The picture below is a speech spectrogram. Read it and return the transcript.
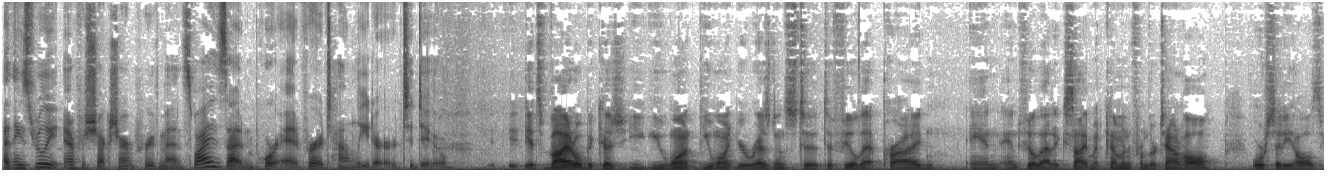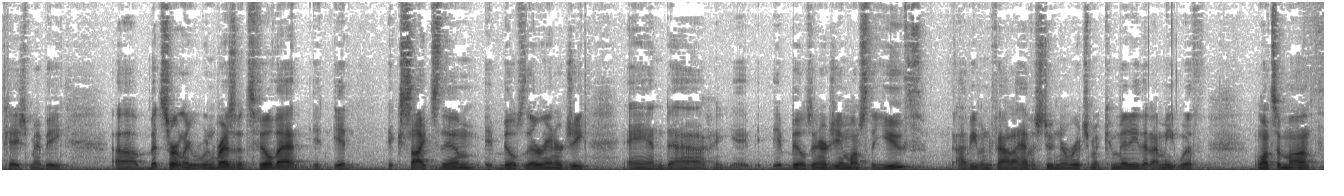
and these really infrastructure improvements? Why is that important for a town leader to do? It's vital because you, want you want your residents to, to feel that pride and, and feel that excitement coming from their town hall or city hall, as the case may be. Uh, but certainly, when residents feel that, it, it, excites them, it builds their energy, and uh, it, it, builds energy amongst the youth. I've even found I have a student enrichment committee that I meet with once a month,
